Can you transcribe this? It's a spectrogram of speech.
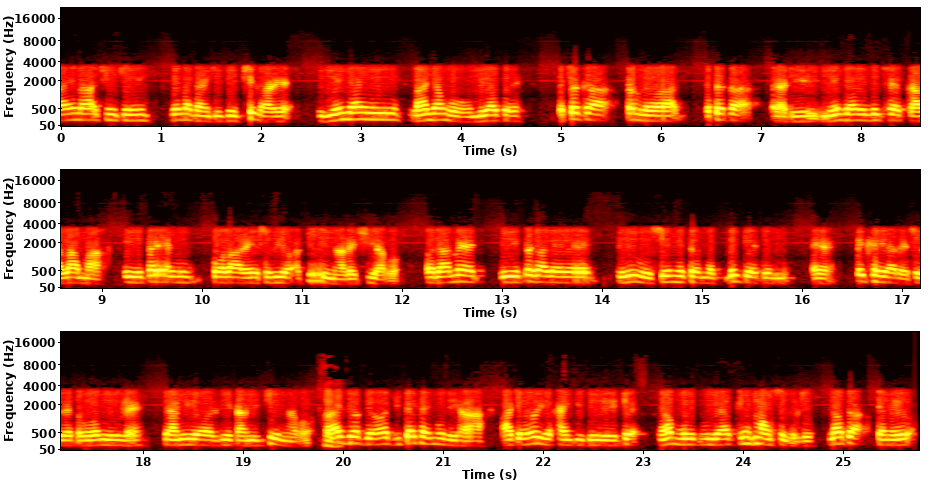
တိုင်းသားအချင်းချင်းလက်နက်ကိုင်ချင်းချင်းဖြစ်လာတဲ့ဒီငင်းချိုင်းလမ်းကြောင်းကိုမရောက်တဲ့တစ်ဖက်ကတမလို့တစ်ဖက်ကဒီငင်းချိုင်းလက်ချက်ကာလမှာဒီတိုက်ခိုက်မှုပေါ်လာတယ်ဆိုပြီးတော့အပြစ်တင်တာလည်းရှိရပါဘော ဒါမဲ့ဒီဘက်ကလည်းဒီကိုရှင်းနေတဲ့လက်တဲ့အဲပိတ်ခဲ့ရတယ်ဆိုတဲ့သဘောမျိုးလဲပြန်ပြီးတော့လေတံကြီးကြည့်နေတာပေါ့။ဒါကြောင့်ပြောဒီတိုက်ခိုက်မှုတွေဟာအကျွန်တော်တို့ရခိုင်ပြည်သူတွေအတွက်နောက်မွေးပူရာကင်းမှောင်ဆိုလို့နောက်တော့ကျွန်တော်တို့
